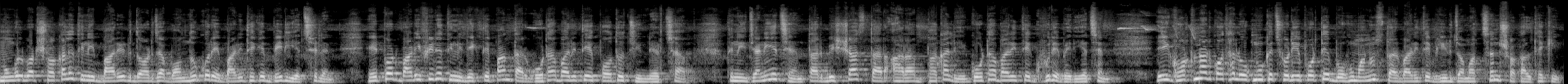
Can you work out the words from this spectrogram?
মঙ্গলবার সকালে তিনি বাড়ির দরজা বন্ধ করে বাড়ি থেকে বেরিয়েছিলেন। এরপর বাড়ি ফিরে তিনি দেখতে পান তার গোটা বাড়িতে পদচিহ্নের ছাপ। তিনি জানিয়েছেন, তার বিশ্বাস, তার আরাধ্যাকালী গোটা বাড়িতে ঘুরে বেরিয়েছেন। এই ঘটনার কথা লোকমুখে ছড়িয়ে পড়তে বহু মানুষ তার বাড়িতে ভিড় জমাচ্ছেন সকাল থেকেই।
